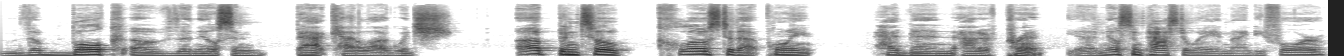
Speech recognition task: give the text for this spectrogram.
the bulk of the Nilsson back catalog, which up until close to that point had been out of print. Uh, Nilsson passed away in 94.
